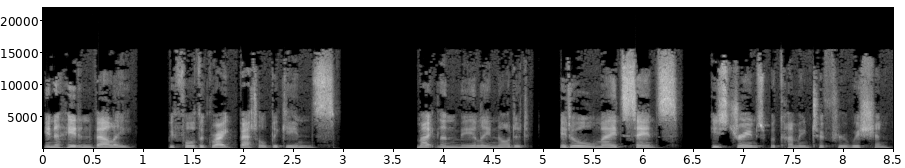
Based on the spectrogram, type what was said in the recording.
in a hidden valley before the great battle begins. Maitland merely nodded. It all made sense. His dreams were coming to fruition.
